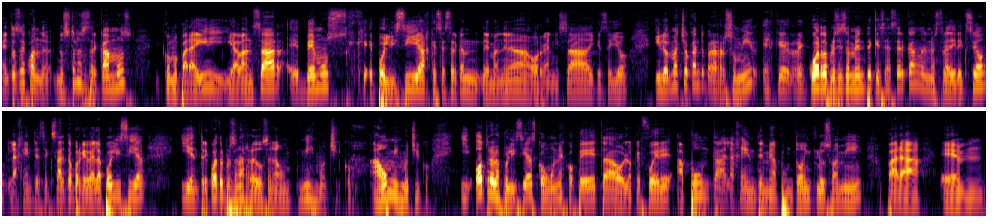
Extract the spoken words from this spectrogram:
Entonces cuando nosotros nos acercamos como para ir y, y avanzar, eh, vemos je- policías que se acercan de manera organizada y qué sé yo. Y lo más chocante para resumir es que recuerdo precisamente que se acercan a nuestra dirección, la gente se exalta porque ve a la policía y entre cuatro personas reducen a un mismo chico, a un mismo chico. Y otro de los policías con una escopeta o lo que fuere apunta a la gente, me apuntó incluso a mí para em,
